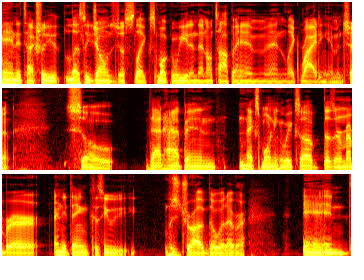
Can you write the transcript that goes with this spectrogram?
and it's actually leslie jones just like smoking weed and then on top of him and like riding him and shit. So that happened. Next morning he wakes up doesn't remember anything because he was drugged or whatever. And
